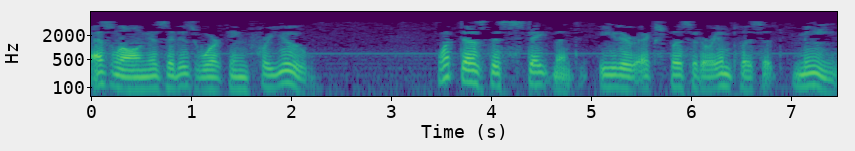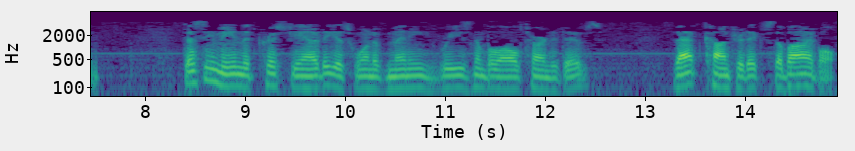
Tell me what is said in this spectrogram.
as long as it is working for you. What does this statement, either explicit or implicit, mean? Does he mean that Christianity is one of many reasonable alternatives? That contradicts the Bible.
